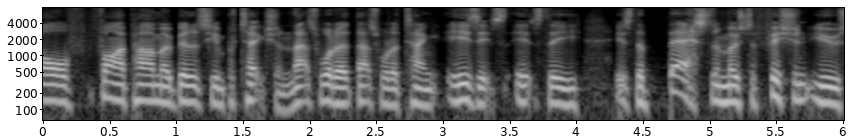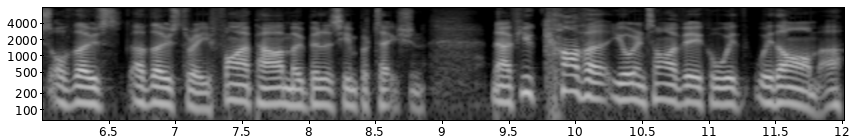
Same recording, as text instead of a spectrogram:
of firepower, mobility, and protection. That's what a that's what a tank is. It's it's the it's the best and most efficient use of those of those three: firepower, mobility, and protection. Now, if you cover your entire vehicle with with armor,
